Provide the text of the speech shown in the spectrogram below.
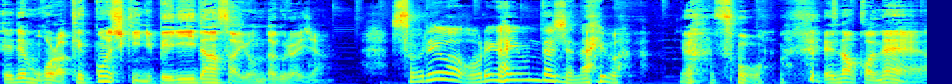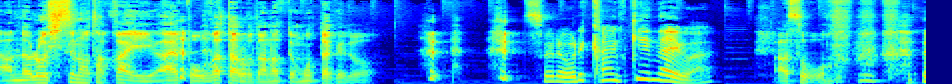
え、でもほら、結婚式にベリーダンサー呼んだぐらいじゃん。それは俺が呼んだんじゃないわ。そう。え、なんかね、あんな露出の高い、あ、やっぱ小太郎だなって思ったけど。それ俺関係ないわ。あ、そう？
